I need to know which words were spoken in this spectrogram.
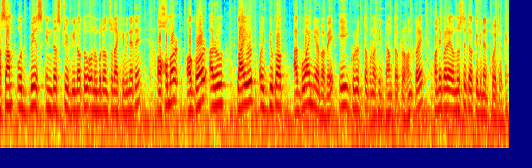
আছাম উডবেছ ইণ্ডাষ্ট্ৰী বিলতো অনুমোদন জনায় কেবিনেটে অসমৰ অগৰ আৰু প্লাইউড উদ্যোগক আগুৱাই নিয়াৰ বাবে এই গুৰুত্বপূৰ্ণ সিদ্ধান্ত গ্ৰহণ কৰে। শনিবাৰে অনুষ্ঠিত কেবিনেট বৈঠকে।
